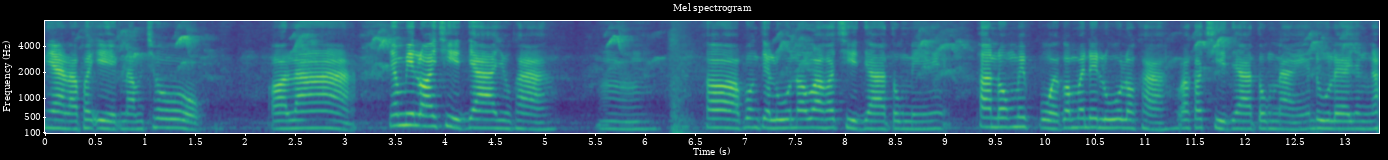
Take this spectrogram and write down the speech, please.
เนี่ยละพระเอกนำโชค ออล่า ยังมีรอยฉีดยาอยู่ค่ะ อืมก็เพิ่งจะรู้นะว่าเขาฉีดยาตรงนี้ ถ้านกไม่ป่วยก็ไม่ได้รู้หรอกค่ะ ว่าเขาฉีดยาตรงไหนดูแลยังไง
